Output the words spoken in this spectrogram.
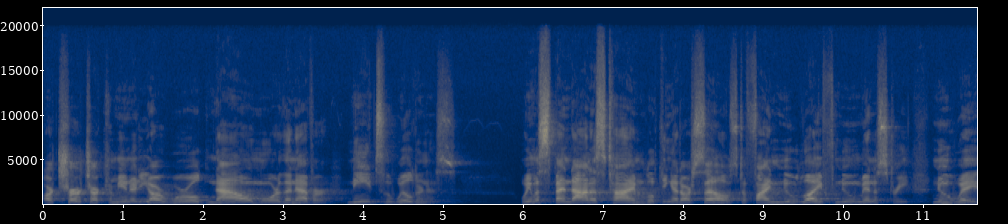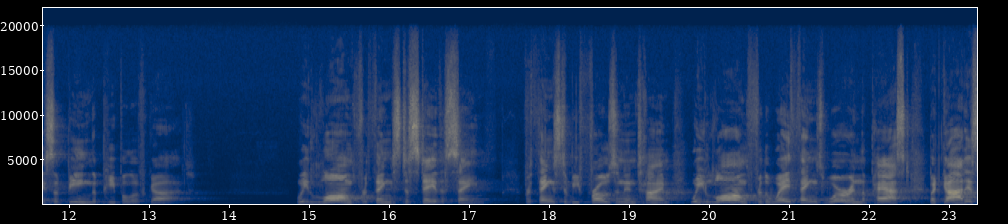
Our church, our community, our world now more than ever needs the wilderness. We must spend honest time looking at ourselves to find new life, new ministry, new ways of being the people of God. We long for things to stay the same, for things to be frozen in time. We long for the way things were in the past, but God is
